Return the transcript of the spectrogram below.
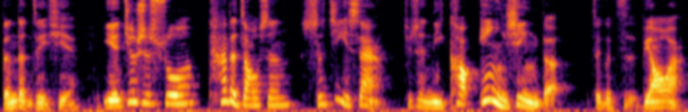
等等这些。也就是说，他的招生实际上就是你靠硬性的这个指标啊，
